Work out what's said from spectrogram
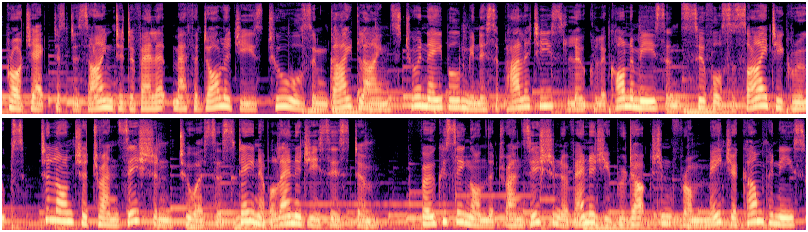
project is designed to develop methodologies, tools and guidelines to enable municipalities, local economies and civil society groups to launch a transition to a sustainable energy system focusing on the transition of energy production from major companies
